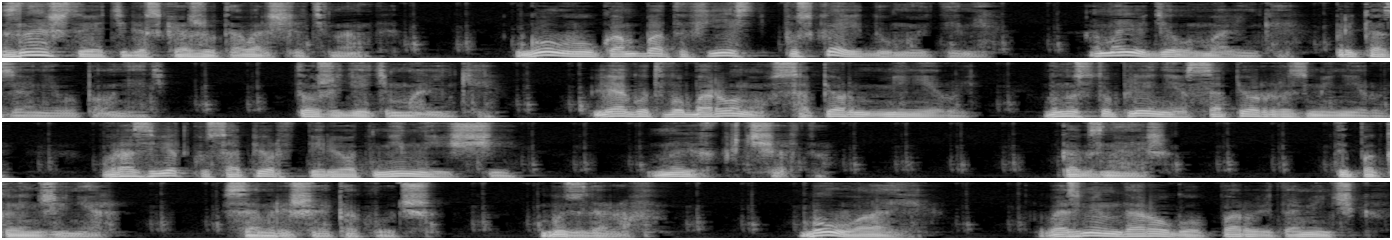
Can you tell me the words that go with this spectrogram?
знаешь, что я тебе скажу, товарищ лейтенант? Голову у комбатов есть, пускай и думают ими. А мое дело маленькое, приказания выполнять. Тоже дети маленькие. Лягут в оборону, сапер минируй. В наступление сапер разминируй. В разведку сапер вперед, мины ищи. Ну их к черту. Как знаешь. Ты пока инженер. Сам решай, как лучше. Будь здоров. Бувай. Возьми на дорогу пару витаминчиков.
